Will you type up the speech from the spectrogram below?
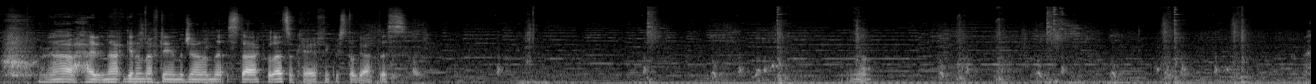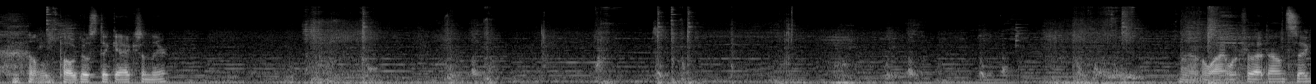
Ah, I did not get enough damage on him that stock, but that's okay. I think we still got this. pogo stick action there. I don't know why I went for that down sig.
